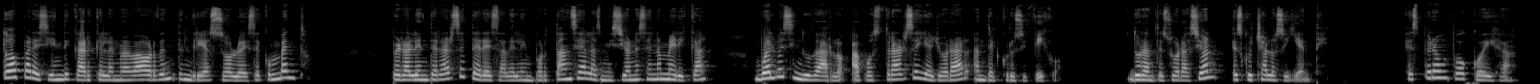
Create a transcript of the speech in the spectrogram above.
todo parecía indicar que la nueva orden tendría solo ese convento. Pero al enterarse Teresa de la importancia de las misiones en América, vuelve sin dudarlo a postrarse y a llorar ante el crucifijo. Durante su oración escucha lo siguiente. Espera un poco, hija,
